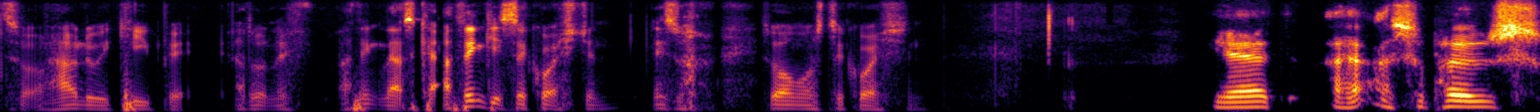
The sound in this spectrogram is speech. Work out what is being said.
sort of how do we keep it? I don't know if I think that's I think it's a question. It's it's almost a question. Yeah, I, I suppose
